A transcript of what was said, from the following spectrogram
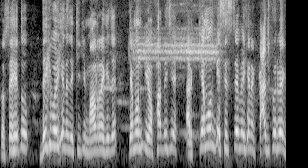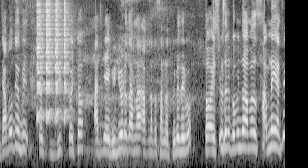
তো সেহেতু দেখব এখানে যে কী কী মাল রেখেছে, কেমন কি অফার দিচ্ছে, আর কেমন কি সিস্টেম এখানে কাজ করবে, যাবতীয় তথ্য আজকে এই ভিডিওটাতে আমরা আপনাদের সামনে তুলে ধরবো। তো স্পেশালি গোবিন্দ আমাদের সামনেই আছে,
